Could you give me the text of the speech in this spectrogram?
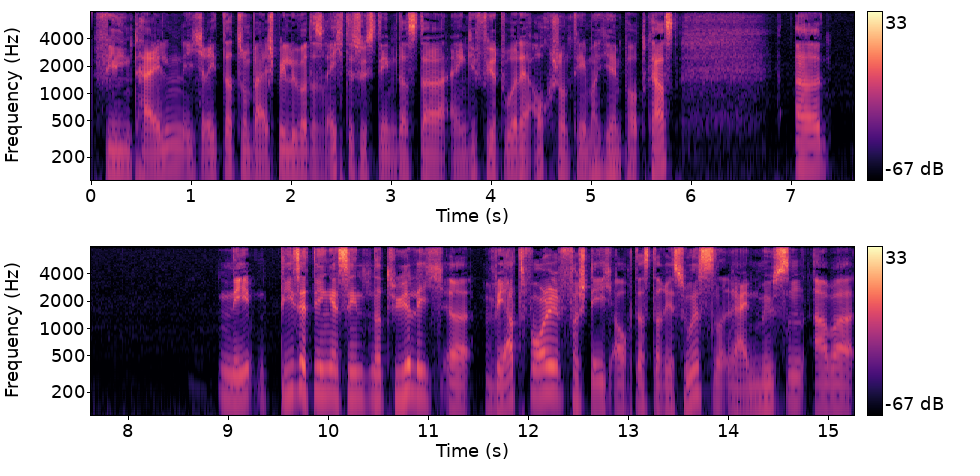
vielen Teilen. Ich rede da zum Beispiel über das rechte System, das da eingeführt wurde, auch schon Thema hier im Podcast. Äh, nee, diese Dinge sind natürlich äh, wertvoll, verstehe ich auch, dass da Ressourcen rein müssen, aber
